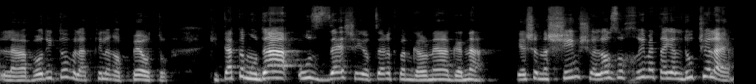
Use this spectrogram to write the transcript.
לעבוד איתו ולהתחיל לרפא אותו. כי תת המודע הוא זה שיוצר את מנגנוני ההגנה. יש אנשים שלא זוכרים את הילדות שלהם,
